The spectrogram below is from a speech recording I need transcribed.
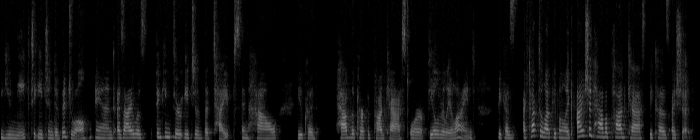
unique to each individual. And as I was thinking through each of the types and how you could have the perfect podcast or feel really aligned, because I've talked to a lot of people like, I should have a podcast because I should.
